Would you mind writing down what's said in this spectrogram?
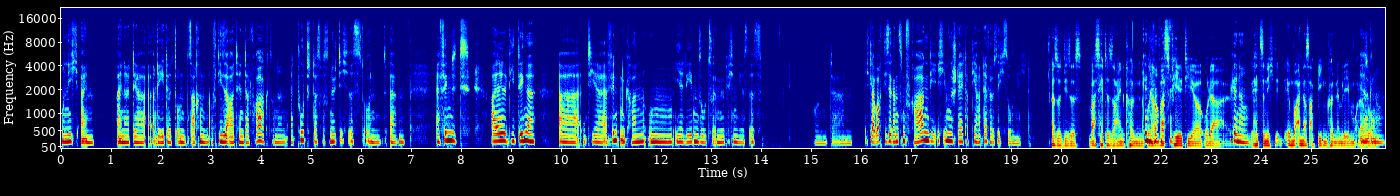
und nicht ein einer, der redet und Sachen auf diese Art hinterfragt, sondern er tut das, was nötig ist und ähm, er findet all die Dinge, äh, die er erfinden kann, um ihr Leben so zu ermöglichen, wie es ist. Und ähm, ich glaube auch diese ganzen Fragen, die ich ihm gestellt habe, die hat er für sich so nicht. Also dieses, was hätte sein können genau, oder was, was fehlt dir oder genau. hättest du nicht irgendwo anders abbiegen können im Leben oder ja, so. Genau.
